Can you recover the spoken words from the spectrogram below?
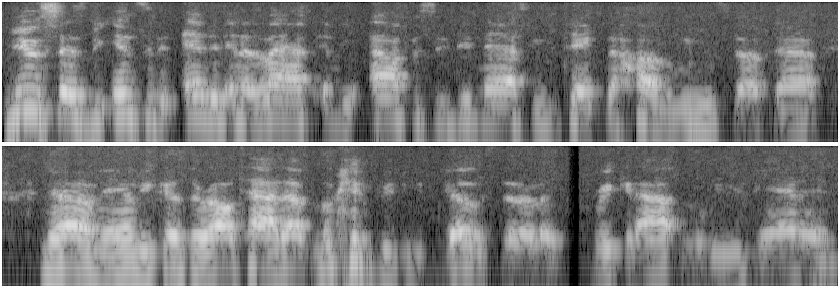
Muse says the incident ended in a laugh and the officer didn't ask him to take the Halloween stuff down. No, man, because they're all tied up looking for these ghosts that are like freaking out in Louisiana and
